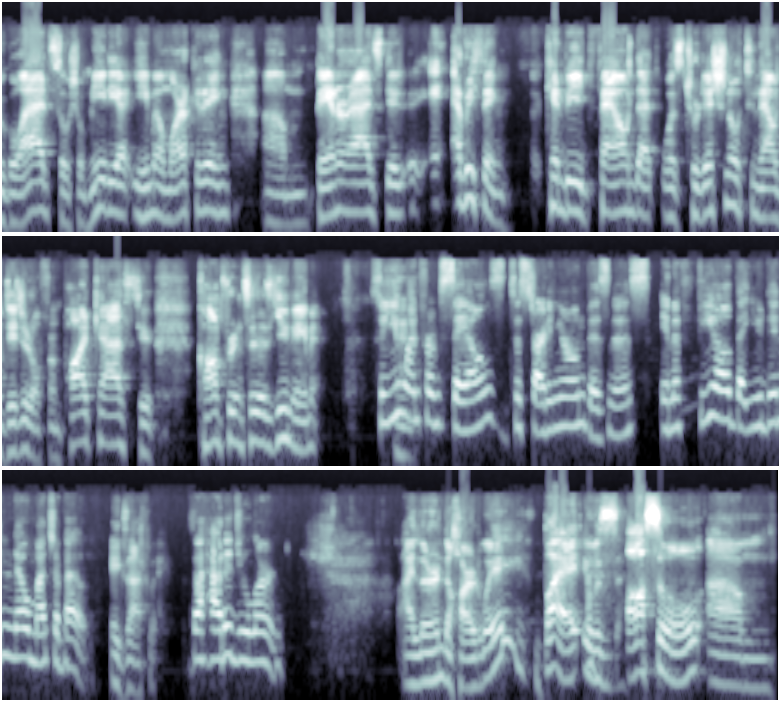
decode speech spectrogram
Google Ads, social media, email marketing, um, banner ads, everything can be found that was traditional to now digital from podcasts to conferences you name it. So you and, went from sales to starting your own business in a field that you didn't know much about. Exactly. So how did you learn? I learned the hard way but it was also um,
